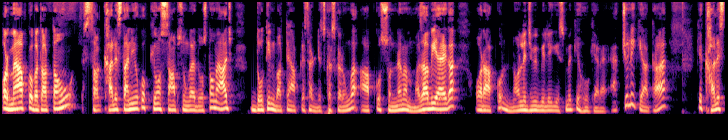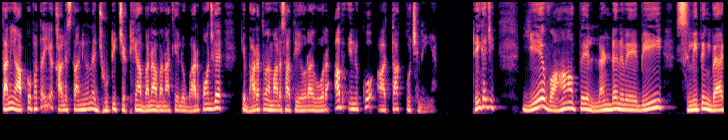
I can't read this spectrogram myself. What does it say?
और मैं आपको बताता हूँ खालिस्तानियों को क्यों सांप सूँगा दोस्तों? मैं आज दो तीन बातें आपके साथ डिस्कस करूँगा। आपको सुनने में मज़ा भी आएगा और आपको नॉलेज भी मिलेगी इसमें कि हो क्या रहा है। एक्चुअली क्या था कि खालिस्तानी, आपको पता है खालिस्तानियों ने झूठी चिट्ठियाँ बना बना के लोग बाहर पहुँच गए कि भारत में हमारे साथ ये हो रहा है, वो हो रहा है। अब इनको आता कुछ नहीं है। ठीक है जी? ये वहाँ पे लंदन में भी स्लीपिंग बैग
